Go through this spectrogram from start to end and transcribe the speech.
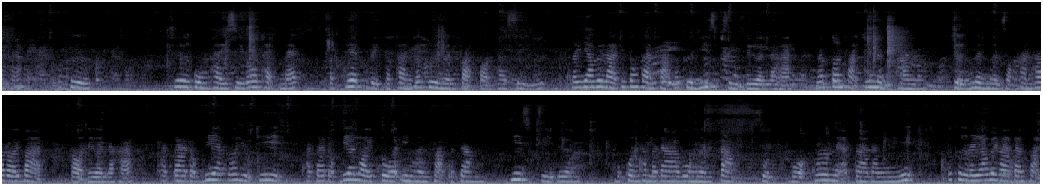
นะคะ ก็คือ ชื่อกรุงไทยซีโร่แท็กแม็กประเภทผลิตภัณฑ์ก็คือเงินฝากปลอดภาษีระยะเวลาที่ต้องการฝากก็คือ 24 เดือนนะคะ เริ่มต้นฝากที่ 1,000 ถึง 12,500 บาทต่อเดือนนะคะ อัตราดอกเบี้ยก็อยู่ที่อัตราดอกเบี้ยลอยตัวอิงเงินฝากประจำ 24 เดือน บุคคลธรรมดาวงเงินต่ำสุดบวกเพิ่มในอัตราดังนี้ ก็คือระยะเวลาการฝาก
